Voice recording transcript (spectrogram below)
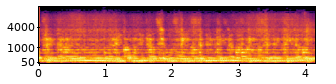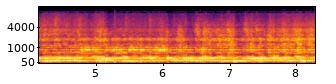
Kommunikationsdienste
